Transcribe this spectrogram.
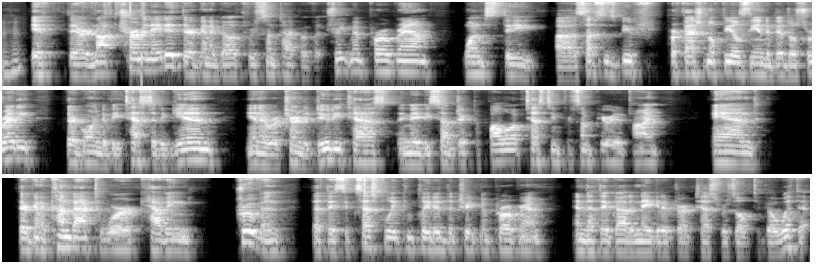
Mhm. If they're not terminated, they're going to go through some type of a treatment program. Once the uh, substance abuse professional feels the individual's ready, they're going to be tested again in a return to duty test. They may be subject to follow up testing for some period of time. And they're going to come back to work having proven that they successfully completed the treatment program and that they've got a negative drug test result to go with it.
